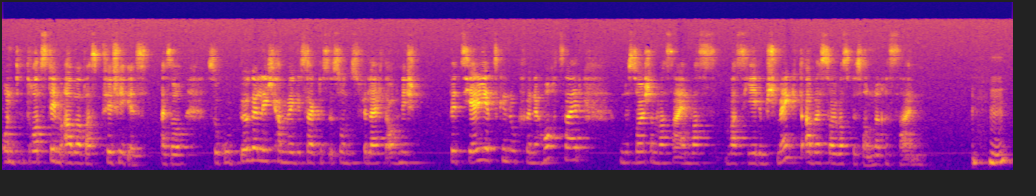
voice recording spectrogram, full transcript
und trotzdem aber was pfiffig ist. Also so gut bürgerlich haben wir gesagt, das ist uns vielleicht auch nicht speziell jetzt genug für eine Hochzeit. Und es soll schon was sein, was, was jedem schmeckt, aber es soll was Besonderes sein. Mhm.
